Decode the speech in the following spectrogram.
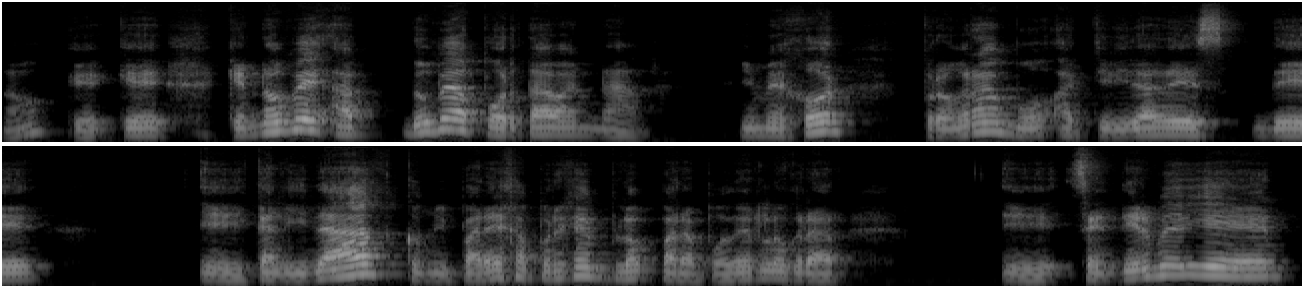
¿no? Que, que, no, me, no me aportaban nada. Y mejor programo actividades de eh, calidad con mi pareja, por ejemplo, para poder lograr eh, sentirme bien,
